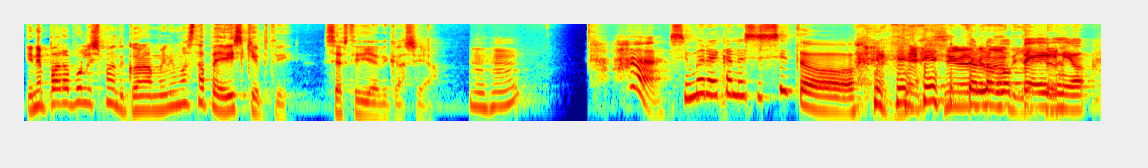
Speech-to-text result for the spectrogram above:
είναι πάρα πολύ σημαντικό να μην είμαστε απερίσκεπτοι σε αυτή τη διαδικασια Α, σήμερα έκανες εσύ το, Σήμερα το έκανα λογοπαίγνιο.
